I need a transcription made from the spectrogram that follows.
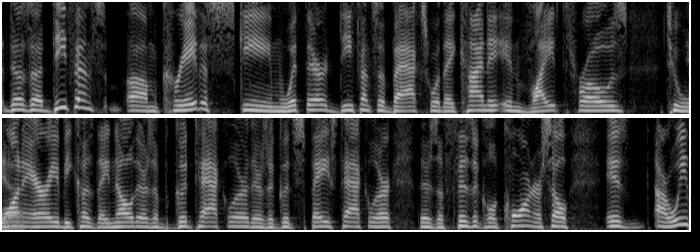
does a defense um, create a scheme with their defensive backs where they kind of invite throws to one area because they know there's a good tackler, there's a good space tackler, there's a physical corner. So is are we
